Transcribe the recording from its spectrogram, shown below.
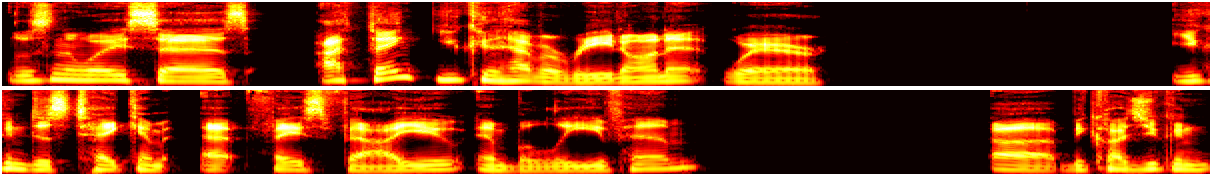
listen to what he says. I think you can have a read on it where you can just take him at face value and believe him. Uh, because you can,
